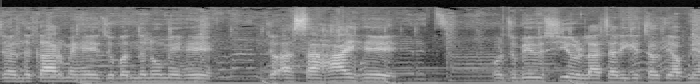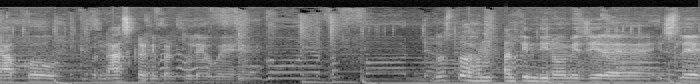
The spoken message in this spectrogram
जो अंधकार में है, जो बंधनों में है, जो असहाय है, और जो बेवसी और लाचारी के चलते अपने आप को नाश करने पर तुले हुए हैं। दोस्तों, हम अंतिम दिनों में जी रहे हैं, इसलिए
